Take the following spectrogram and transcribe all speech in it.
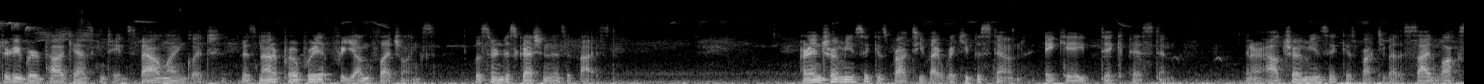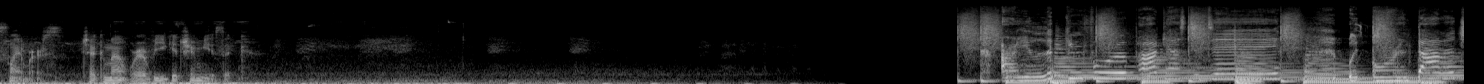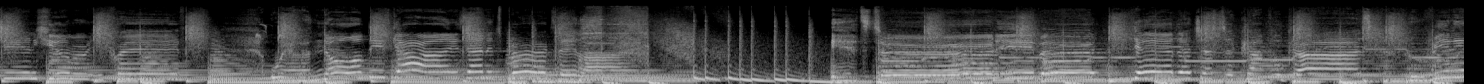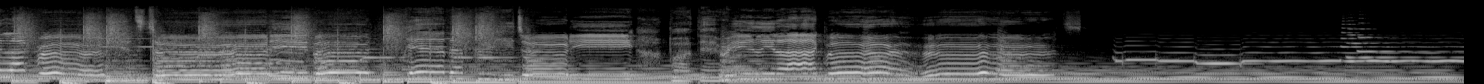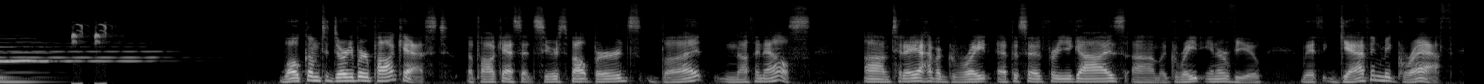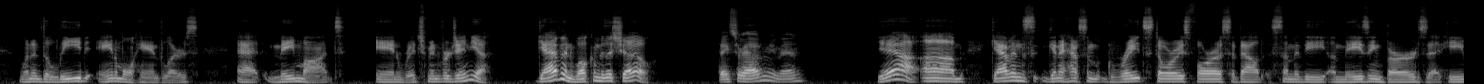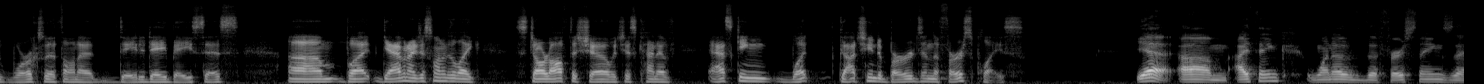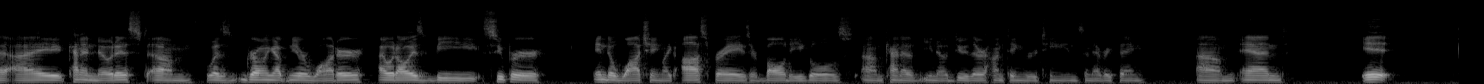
Dirty Bird podcast contains foul language and is not appropriate for young fledglings. Listener discretion is advised. Our intro music is brought to you by Ricky Pistone, aka Dick Piston. And our outro music is brought to you by the Sidewalk Slammers. Check them out wherever you get your music. Are you looking for a podcast today Welcome to Dirty Bird Podcast, a podcast that's serious about birds, but nothing else. Um, today, I have a great episode for you guys, um, a great interview with Gavin McGrath, one of the lead animal handlers at Maymont in Richmond, Virginia. Gavin, welcome to the show. Thanks for having me, man. Yeah, um, Gavin's gonna have some great stories for us about some of the amazing birds that he works with on a day-to-day basis. Um, but Gavin, I just wanted to like start off the show with just kind of asking what got you into birds in the first place. Yeah, um, I think one of the first things that I kind of noticed um, was growing up near water. I would always be super into watching like ospreys or bald eagles um, kind of you know do their hunting routines and everything, um, and it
